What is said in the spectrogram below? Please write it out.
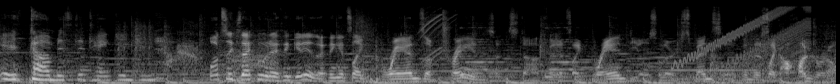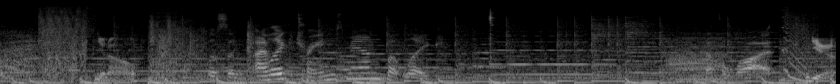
It's Thomas the Tank Engine. Well, that's exactly what I think it is. I think it's like brands of trains and stuff, and it's like brand deals, so they're expensive, and there's like a hundred of them. You know. Listen, I like trains, man, but like. That's a lot. Yeah.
